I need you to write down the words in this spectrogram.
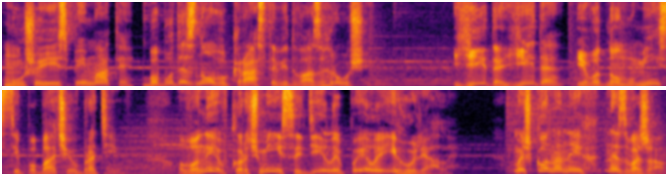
мушу її спіймати, бо буде знову красти від вас груші. Їде, їде, і в одному місці побачив братів. Вони в корчмі сиділи, пили і гуляли. Мишко на них не зважав.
